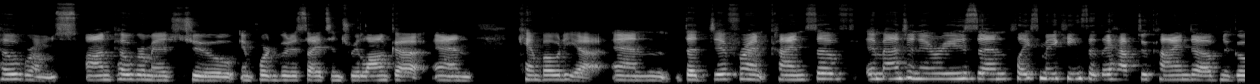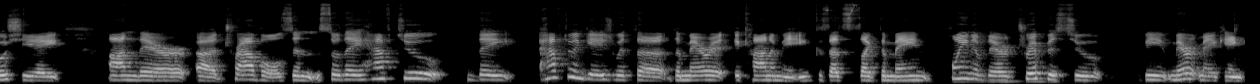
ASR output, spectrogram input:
pilgrims on pilgrimage to important Buddhist sites in Sri Lanka and Cambodia and the different kinds of imaginaries and placemakings that they have to kind of negotiate on their uh, travels, and so they have to they have to engage with the the merit economy because that's like the main point of their trip is to be merit making,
